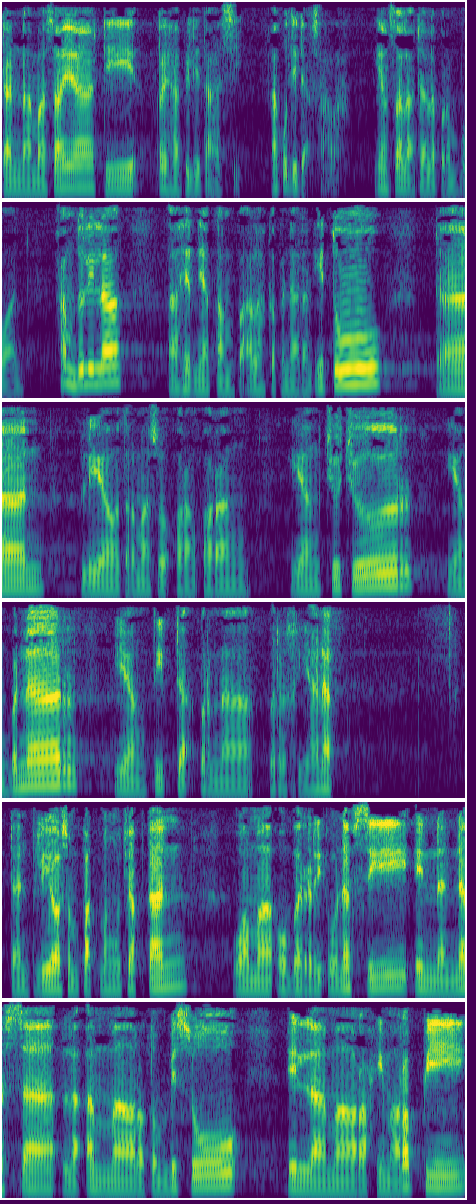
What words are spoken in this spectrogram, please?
dan nama saya direhabilitasi. Aku tidak salah. Yang salah adalah perempuan. Alhamdulillah akhirnya tampaklah kebenaran itu dan beliau termasuk orang-orang yang jujur, yang benar, yang tidak pernah berkhianat. Dan beliau sempat mengucapkan wa ma ubarri'u nafsi innan nafsa la ammaratun bisu illa ma rahima rabbi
